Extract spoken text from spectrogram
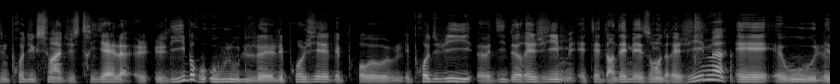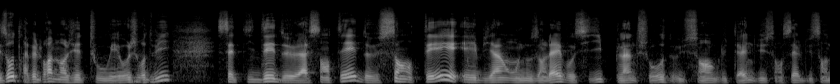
d'une production industrielle euh, libre où les, projets, les, produits euh, dits de régime étaient dans des maisons de régime et, où les autres avaient le droit de manger tout. Et aujourd'hui, cette idée de la santé, de santé, eh bien, on nous enlève aussi plein de choses, du sang gluten, du sang sel, du sang,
